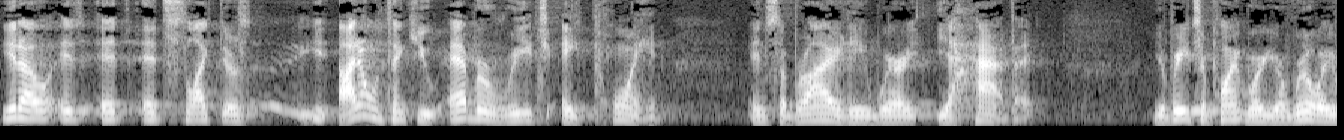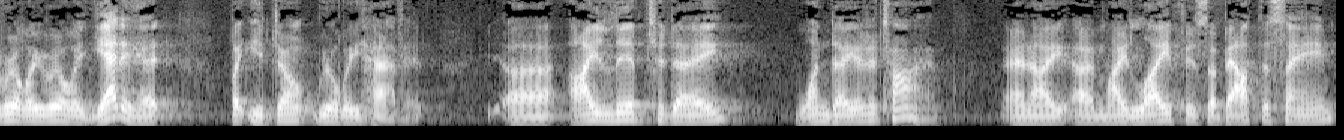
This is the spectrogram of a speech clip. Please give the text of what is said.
you know, it, it, it's like there's, I don't think you ever reach a point in sobriety where you have it. You reach a point where you're really, really, really getting it, but you don't really have it. Uh, I live today one day at a time and I, uh, my life is about the same.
